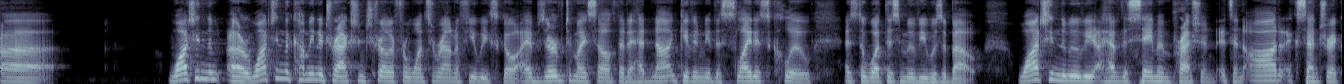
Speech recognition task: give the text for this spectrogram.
uh, Watching the uh, watching the coming attractions trailer for Once Around a few weeks ago, I observed to myself that it had not given me the slightest clue as to what this movie was about. Watching the movie, I have the same impression. It's an odd, eccentric,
